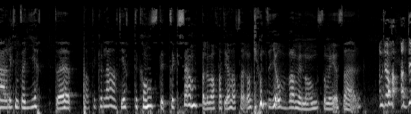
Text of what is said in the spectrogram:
är liksom så jättepartikulärt, jättekonstigt exempel bara för att jag har så här, råkat inte jobba med någon som är så här. Om du har, du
